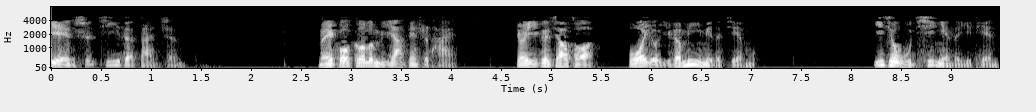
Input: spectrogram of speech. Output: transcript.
电视机的诞生。美国哥伦比亚电视台有一个叫做《我有一个秘密》的节目。一九五七年的一天，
